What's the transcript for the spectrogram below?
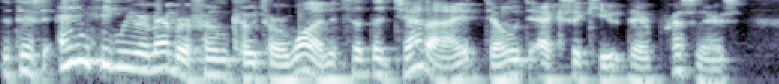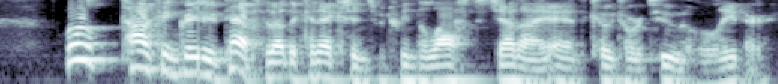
If there's anything we remember from KOTOR 1, it's that the Jedi don't execute their prisoners. We'll talk in greater depth about the connections between The Last Jedi and KOTOR 2 later.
